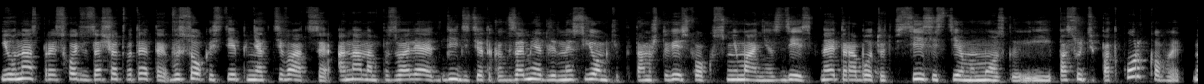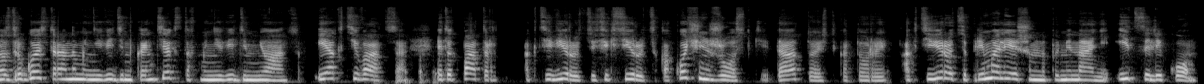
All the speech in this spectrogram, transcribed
И у нас происходит за счет вот этой высокой степени активации, она нам позволяет видеть это как в замедленной съемке, потому что весь фокус внимания здесь, на это работают все системы мозга и, по сути, подкорковые. Но, с другой стороны, мы не видим контекстов, мы не видим нюансов. И активация. Этот паттерн активируется и фиксируется как очень жесткий, да, то есть который активируется при малейшем напоминании и целиком.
